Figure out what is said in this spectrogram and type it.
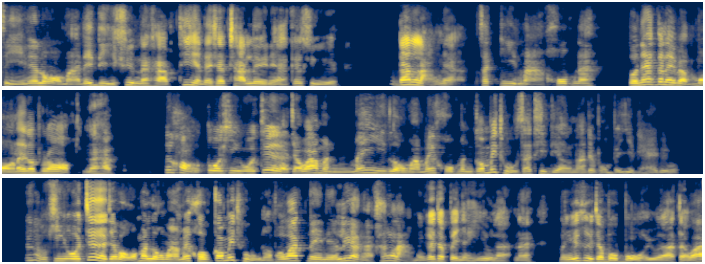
สีเนี่ยลงออกมาได้ดีขึ้นนะครับ ที่เห็นได้ชัดๆเลยเนี่ยก็คือด้านหลังเนี่ยสกรีนมาครบนะ ตัวเนี้ยก็เลยแบบมองได้รอบๆนะครับคือของตัว King Oger จะว่ามันไม่ลงมาไม่ครบมันก็ไม่ถูกเสียทีเดียวนะ เดี๋ยวผมไปหยิบมาให้ดูคือของ King Oger จะบอกว่ามันลงมาไม่ครบก็ไม่ถูกเนาะเพราะว่าในเนื้อเรื่องอะข้างหลังมันก็จะเป็นอย่างงี้อยู่แล้วนะมันก็คือจะโบ๋ๆอยู่แล้ว แต่ว่า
